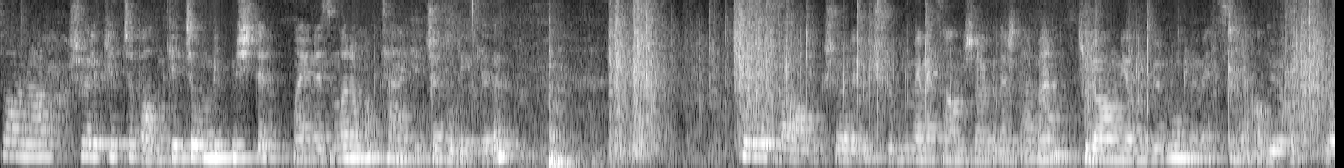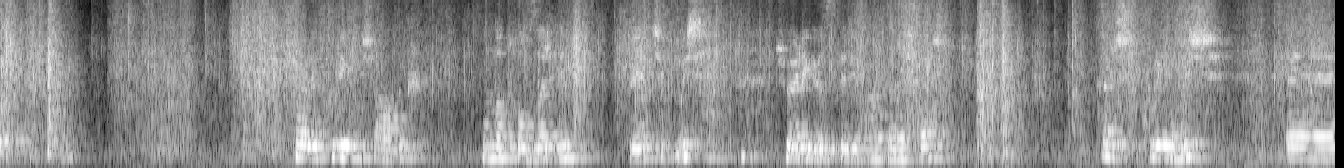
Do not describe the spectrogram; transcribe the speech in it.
Sonra şöyle ketçap aldım. Ketçapım bitmişti. Mayonezim var ama bir tane ketçap alayım dedim. Çerez aldık şöyle üçlü. Bunu Mehmet almış arkadaşlar. Ben kilo almayalım diyorum ama Mehmet yine alıyor. Şöyle kuru yemiş aldık. Bunun da tozları hep buraya çıkmış. Şöyle göstereyim arkadaşlar. Karışık kuru yemiş. Ee,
